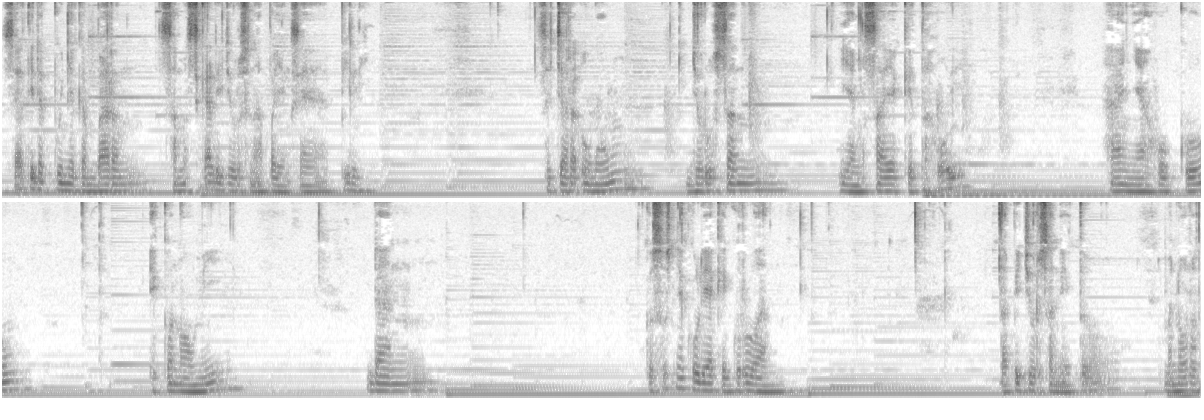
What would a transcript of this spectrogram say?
saya tidak punya gambaran sama sekali jurusan apa yang saya pilih. Secara umum jurusan yang saya ketahui hanya hukum, ekonomi, dan khususnya kuliah keguruan. Tapi jurusan itu menurut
